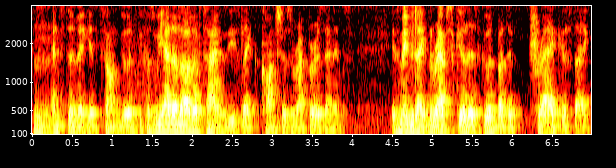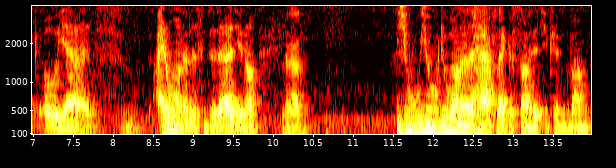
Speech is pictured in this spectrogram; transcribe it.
Hmm. and still make it sound good because we had a lot of times these like conscious rappers and it's it's maybe like the rap skill is good, but the track is like, oh yeah, it's I don't want to listen to that, you know. yeah. You you do want to have like a song that you can bump,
